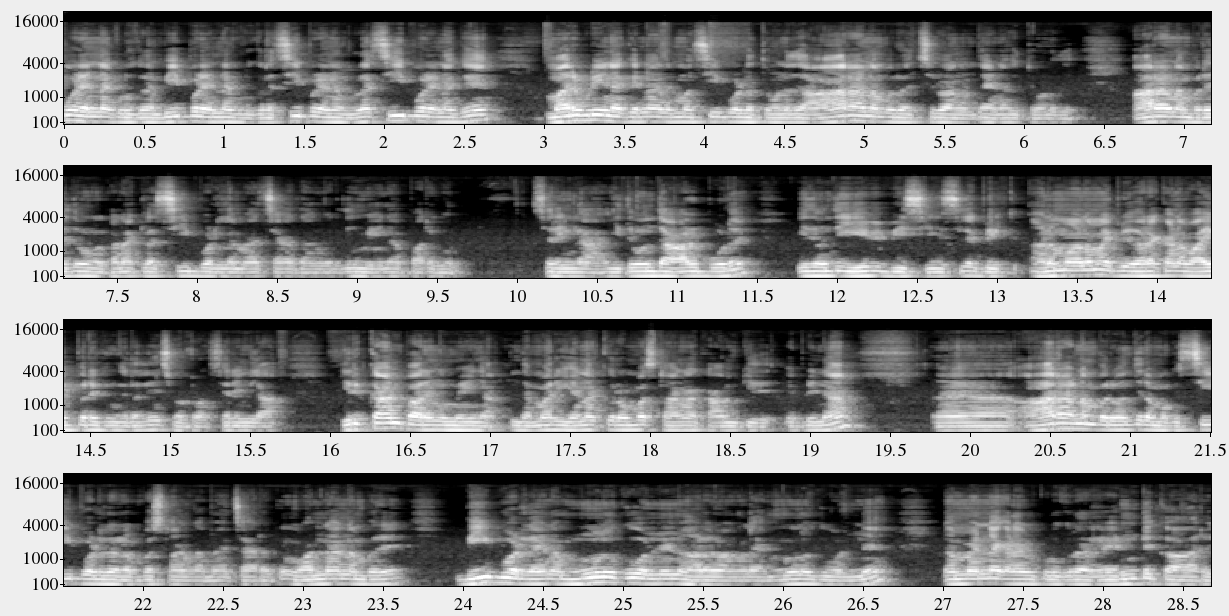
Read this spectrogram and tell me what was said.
போர்டு என்ன கொடுக்குறோம்? பி போர்டு என்ன கொடுக்குறோம்? சி போர்டு என்ன கொடுக்குறோம்? சி போர்டு எனக்கு மறுபடியும் எனக்கு என்ன அது மாதிரி சி போர்டில் தோணுது. ஆறாம் நம்பர் வச்சுருவாங்கன்னு தான் எனக்கு தோணுது. ஆறாம் நம்பர் எது? உங்கள் கணக்கில் சி போர்டில் மேட்ச் ஆகுதாங்கிறதையும் மெயினாக பாருங்கள் சரிங்களா? இது வந்து ஆல் போர்டு இது வந்து ஏபிபிசிஎஸ்சில் இப்படி அனுமானமாக இப்படி வரக்கான வாய்ப்பு இருக்குங்கிறதையும் சொல்கிறோம் சரிங்களா? இருக்கான்னு பாருங்கள் மெயினாக இந்த மாதிரி எனக்கு ரொம்ப ஸ்ட்ராங்காக காமிக்குது. எப்படின்னா ஆறாம் நம்பர் வந்து நமக்கு சி போர்டில் ரொம்ப ஸ்ட்ராங்காக மேட்சாக இருக்கும். ஒன்றாம் நம்பரு பி போர்டில் ஏன்னா மூணுக்கு ஒன்றுன்னு ஆடுவாங்களே மூணுக்கு ஒன்று நம்ம என்ன கணக்கு கொடுக்குறோம்? ரெண்டுக்கு ஆறு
